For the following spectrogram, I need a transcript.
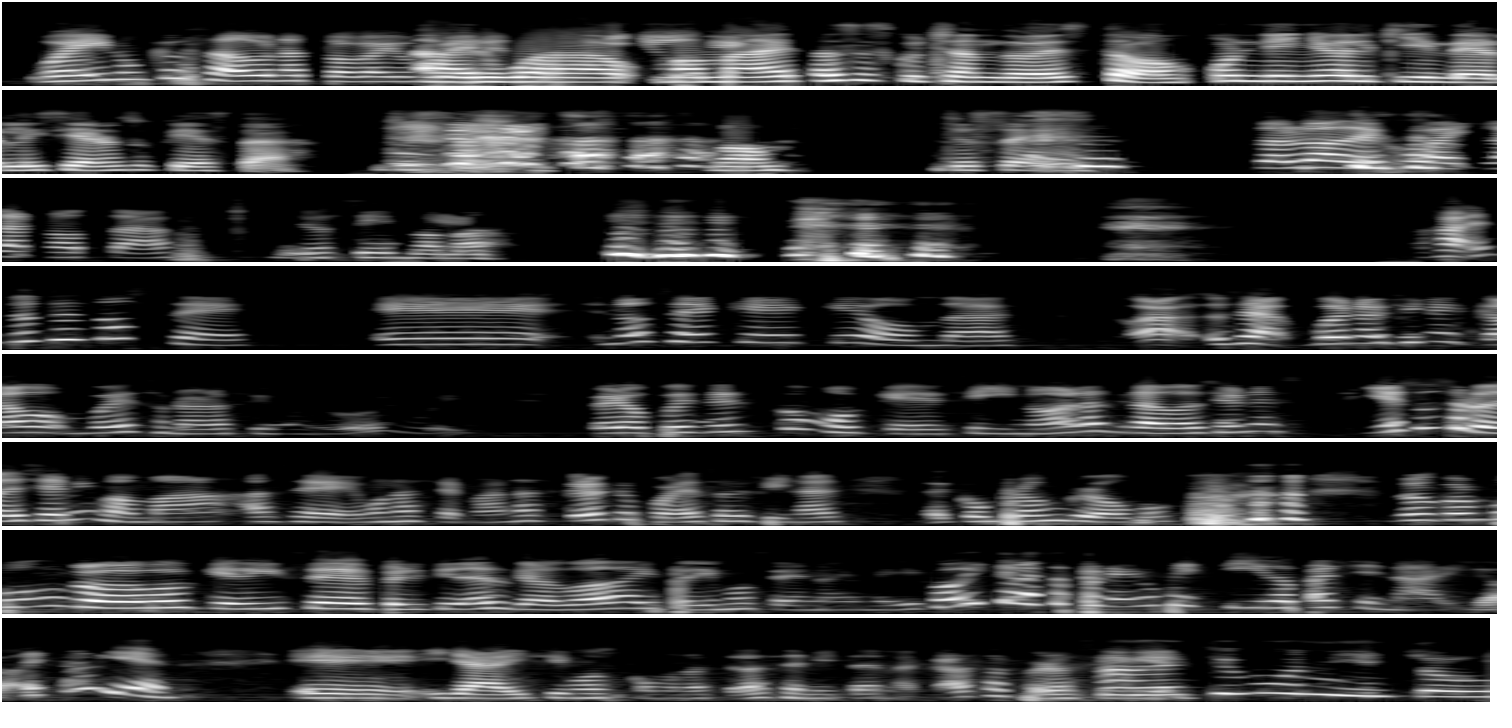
Güey, nunca he usado una toga y un Ay, wow. Mamá, ¿estás escuchando esto? Un niño del kinder le hicieron su fiesta. Yo sé. Mom, yo sé. Solo dejo ahí la nota. Yo sí, mamá. Ajá, entonces no sé. Eh, no sé qué, qué onda. Ah, o sea, bueno, al fin y al cabo, voy a sonar así muy, uy, güey. Pero pues es como que sí, ¿no? Las graduaciones, y eso se lo decía a mi mamá hace unas semanas, creo que por eso al final me compró un globo. me compró un globo que dice felicidades graduada y pedimos cena. Y me dijo, hoy te vas a poner un vestido para cenar. Y yo, está bien. Eh, y ya hicimos como nuestra cenita en la casa, pero así Ay, qué bonito.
